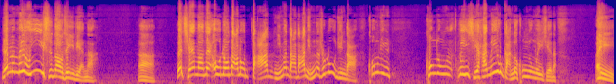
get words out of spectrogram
人们没有意识到这一点呐，啊，那前方在欧洲大陆打你们打打你们那是陆军打空军。空中威胁还没有感到空中威胁呢，哎，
